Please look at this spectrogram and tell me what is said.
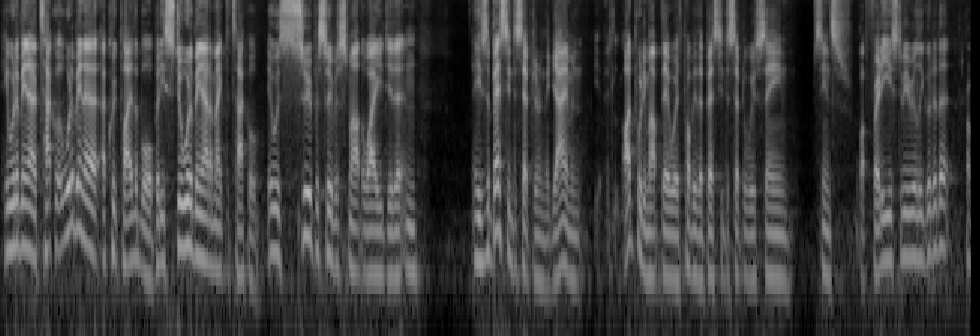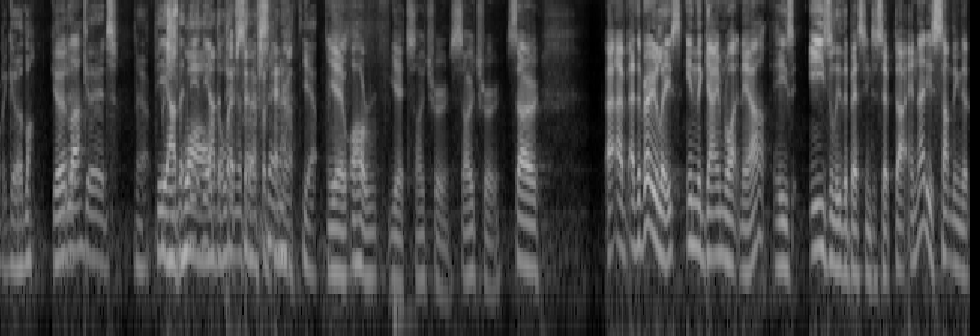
he would have been able to tackle. It would have been a, a quick play of the ball, but he still would have been able to make the tackle. It was super, super smart the way he did it, and he's the best interceptor in the game. And I'd put him up there with probably the best interceptor we've seen since what Freddie used to be really good at it. Probably Girdler. Girdler, Good. Yeah. The Which other- is the- the other the left centre for. Penrith. Yeah. Yeah. Oh, yeah. So true. So true. So, Uh, at, at the very least, in the game right now, he's easily the best interceptor, and that is something that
